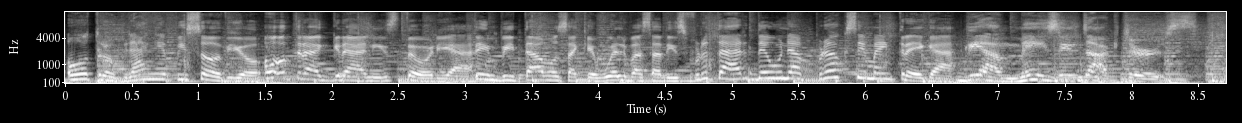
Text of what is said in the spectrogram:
Otro gran episodio, otra gran historia. Te invitamos a que vuelvas a disfrutar de una próxima entrega de Amazing Doctors.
